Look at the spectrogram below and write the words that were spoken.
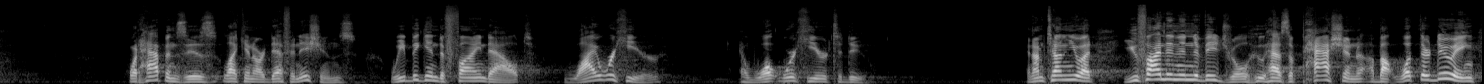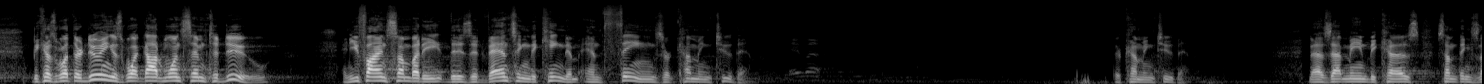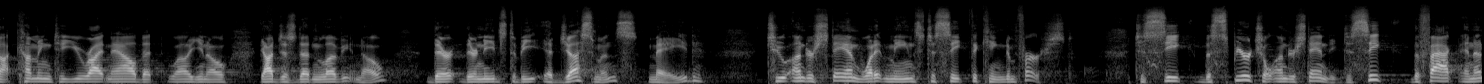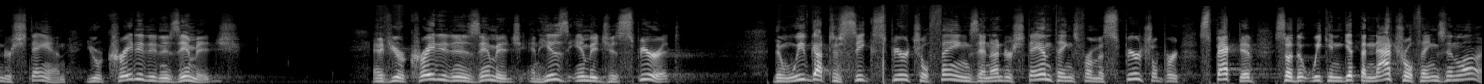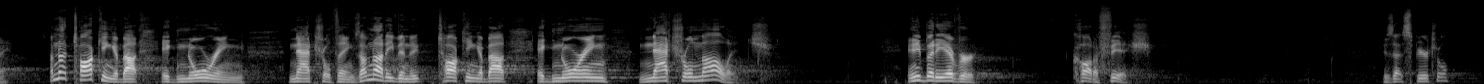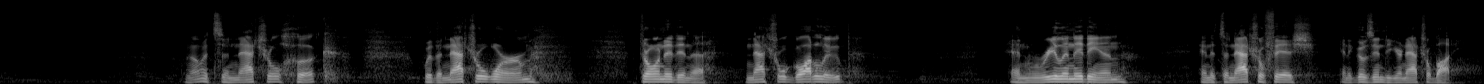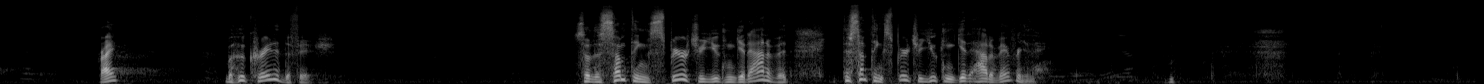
what happens is, like in our definitions, we begin to find out why we're here and what we're here to do. And I'm telling you what, you find an individual who has a passion about what they're doing because what they're doing is what God wants them to do. And you find somebody that is advancing the kingdom and things are coming to them. Amen. They're coming to them. Now, does that mean because something's not coming to you right now that, well, you know, God just doesn't love you? No. There, there needs to be adjustments made to understand what it means to seek the kingdom first, to seek the spiritual understanding, to seek the fact and understand you were created in His image. And if you're created in His image and His image is spirit, then we've got to seek spiritual things and understand things from a spiritual perspective so that we can get the natural things in line. I'm not talking about ignoring natural things, I'm not even talking about ignoring natural knowledge. Anybody ever caught a fish? Is that spiritual? No, it's a natural hook with a natural worm, throwing it in a natural Guadalupe and reeling it in, and it's a natural fish, and it goes into your natural body. Right? But who created the fish? So there's something spiritual you can get out of it. There's something spiritual you can get out of everything.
